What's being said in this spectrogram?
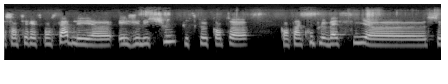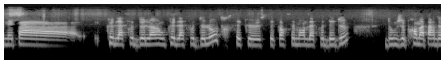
sentie responsable et, euh, et, je le suis, puisque quand, euh, quand un couple vacille, euh, ce n'est pas que de la faute de l'un ou que de la faute de l'autre, c'est que c'est forcément de la faute des deux. Donc je prends ma part de,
